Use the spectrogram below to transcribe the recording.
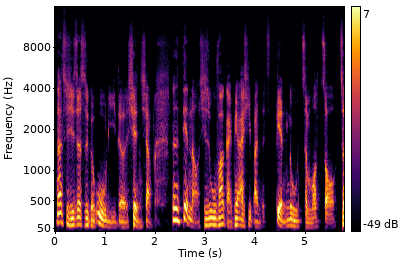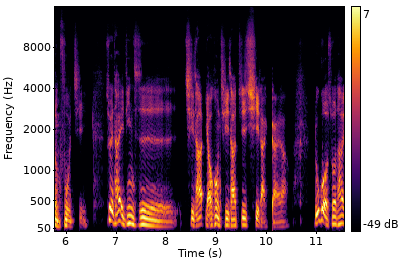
那其实这是个物理的现象。但是电脑其实无法改变 IC 板的电路怎么走正负极，所以它一定是其他遥控其他机器来改了。如果说他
